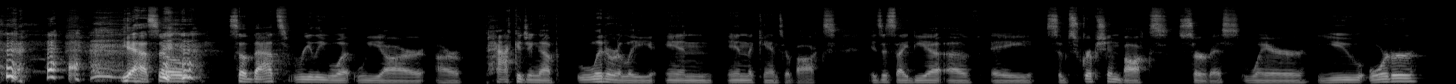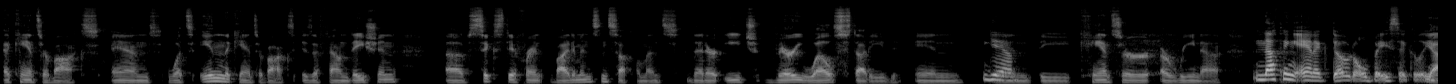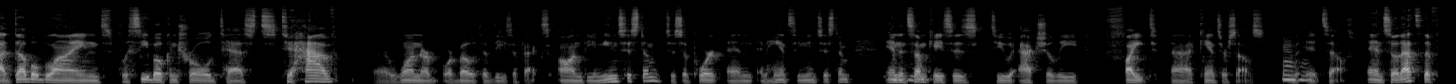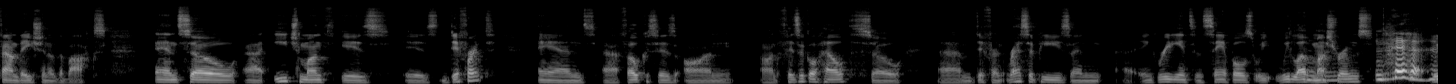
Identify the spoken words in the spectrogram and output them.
yeah, so so that's really what we are are packaging up literally in in the cancer box is this idea of a subscription box service where you order a cancer box, and what's in the cancer box is a foundation of six different vitamins and supplements that are each very well studied in yeah. in the cancer arena. Nothing anecdotal, basically. Yeah, double blind, placebo controlled tests to have or one or, or both of these effects on the immune system to support and enhance the immune system, and mm-hmm. in some cases to actually fight uh, cancer cells mm-hmm. itself. And so that's the foundation of the box. And so uh, each month is is different and uh, focuses on on physical health. So um, different recipes and uh, ingredients and samples. We we love mm. mushrooms. we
